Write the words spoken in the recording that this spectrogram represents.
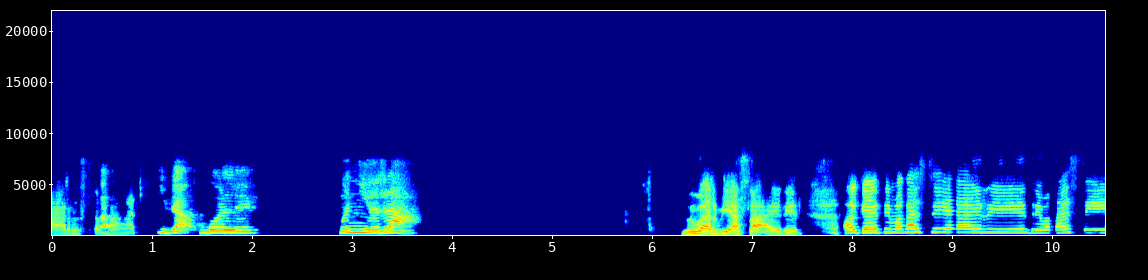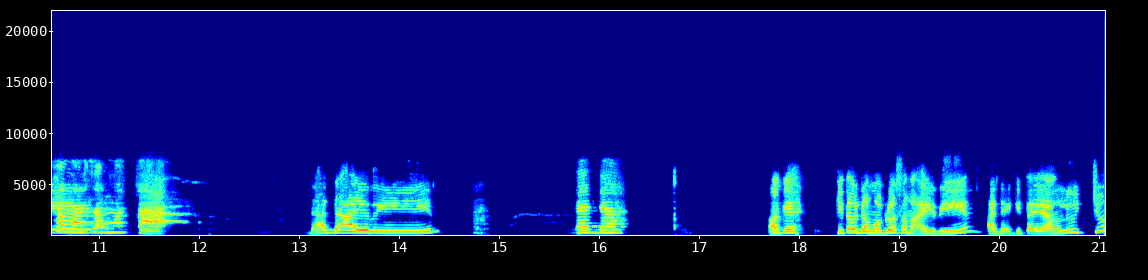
Harus semangat. Tidak boleh menyerah. Luar biasa Airin. Oke, terima kasih Airin. Terima kasih. Sama-sama, Kak. Dadah Airin. Dadah. Oke, kita udah ngobrol sama Airin, adik kita yang lucu,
